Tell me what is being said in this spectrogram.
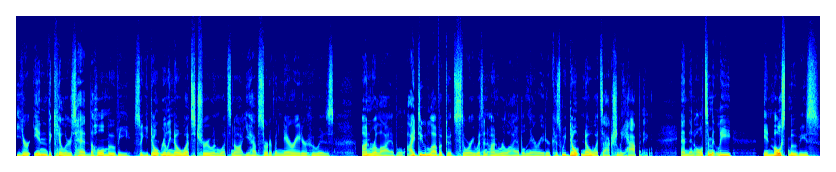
you're in the killer's head the whole movie, so you don't really know what's true and what's not. You have sort of a narrator who is unreliable. I do love a good story with an unreliable narrator because we don't know what's actually happening. And then ultimately, in most movies,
